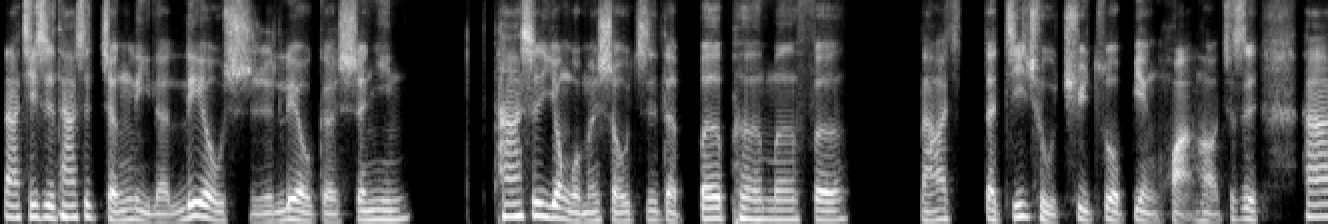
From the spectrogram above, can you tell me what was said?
那其实它是整理了六十六个声音。它是用我们熟知的 b p m f，然后的基础去做变化，哈，就是它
